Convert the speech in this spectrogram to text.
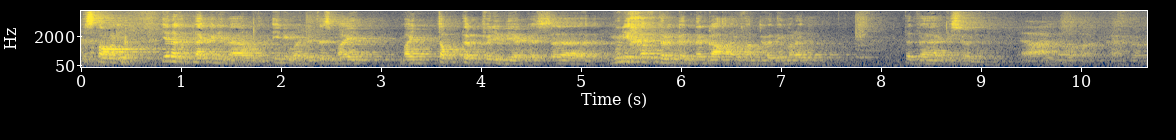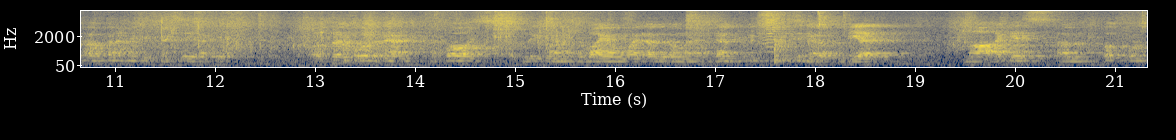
Bestaan nie enige plek in die wêreld anyway. Dit is my my top tip vir die week is uh moenie gif drink en dink aan ou gaan dood nie, maar dit dit werk nie so nie. Ja, ek wil ek wil gou kan ek net iets sê ek wil wat terug word en ek was lief man te baie om wat ouer om en dan iets iets in jou gebeur. Maar ek is um, ook ons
